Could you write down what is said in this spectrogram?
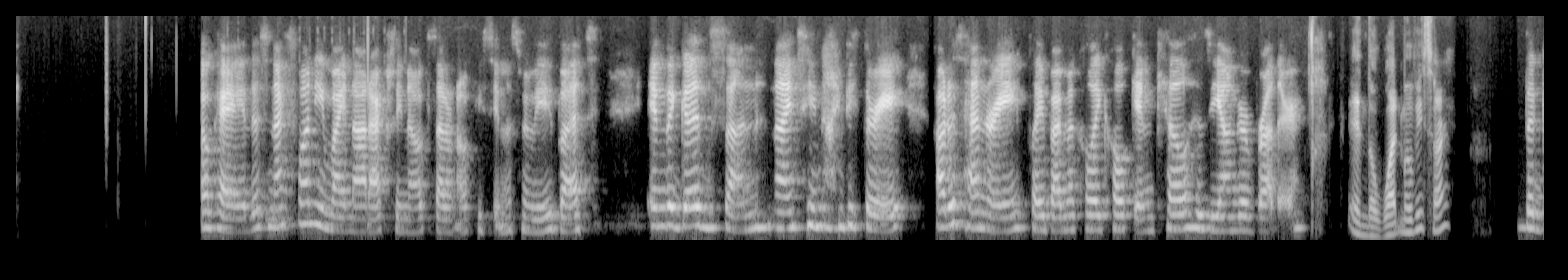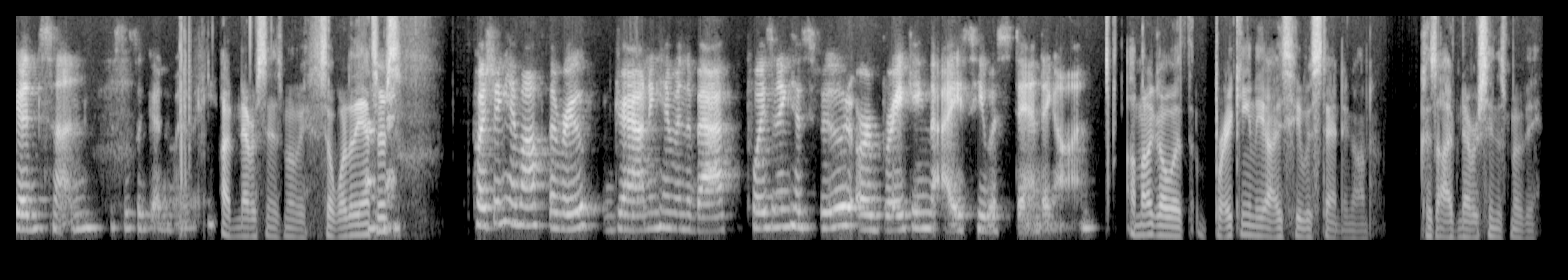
Okay, this next one you might not actually know because I don't know if you've seen this movie, but in The Good Son, 1993, how does Henry, played by Macaulay Culkin, kill his younger brother? In the what movie? Sorry, The Good Son. This is a good movie. I've never seen this movie. So, what are the answers? Pushing him off the roof, drowning him in the bath, poisoning his food, or breaking the ice he was standing on. I'm gonna go with breaking the ice he was standing on because I've never seen this movie.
